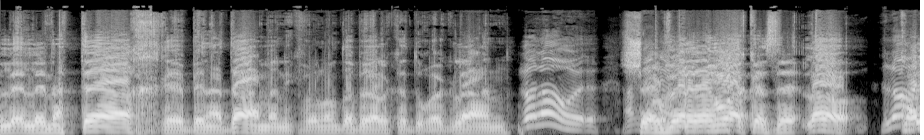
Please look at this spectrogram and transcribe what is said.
לנתח אה, בן אדם, אני כבר לא מדבר על כדורגלן, לא, לא, שעובר אירוע כזה, לא, לא כל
